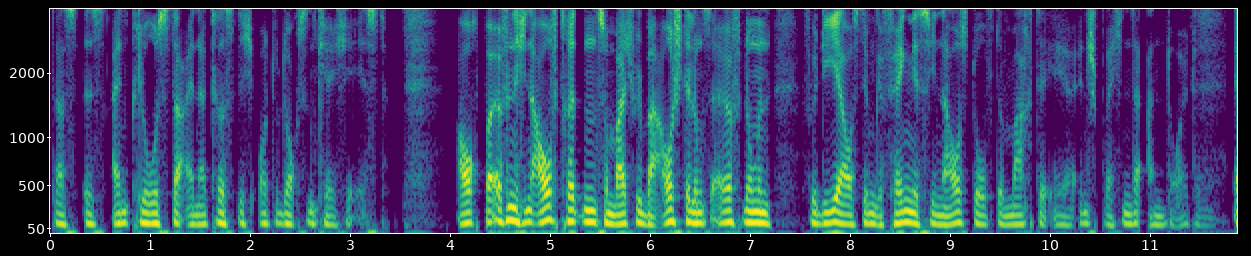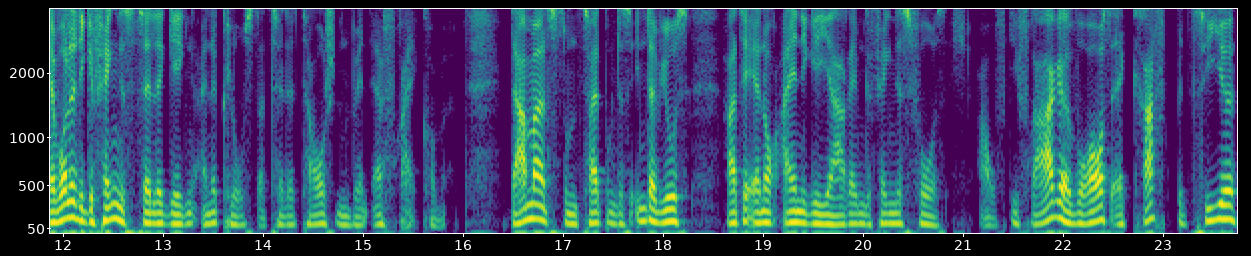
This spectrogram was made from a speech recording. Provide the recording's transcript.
dass es ein Kloster einer christlich-orthodoxen Kirche ist. Auch bei öffentlichen Auftritten, zum Beispiel bei Ausstellungseröffnungen, für die er aus dem Gefängnis hinaus durfte, machte er entsprechende Andeutungen. Er wolle die Gefängniszelle gegen eine Klosterzelle tauschen, wenn er freikomme. Damals, zum Zeitpunkt des Interviews, hatte er noch einige Jahre im Gefängnis vor sich. Auf die Frage, woraus er Kraft beziehe,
